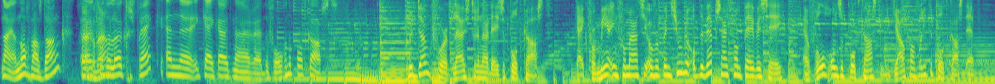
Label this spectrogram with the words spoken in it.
Nou ja, nogmaals dank. Eh, ik vond het een leuk gesprek en eh, ik kijk uit naar eh, de volgende podcast. Bedankt voor het luisteren naar deze podcast. Kijk voor meer informatie over pensioenen op de website van PwC en volg onze podcast in jouw favoriete podcast-app.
